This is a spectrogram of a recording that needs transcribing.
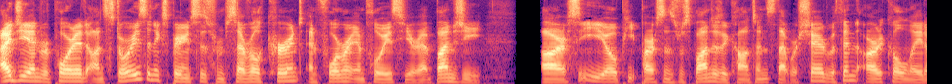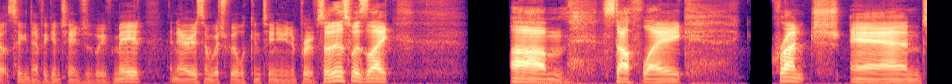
IGN reported on stories and experiences from several current and former employees here at Bungie. Our CEO Pete Parsons responded to contents that were shared within the article and laid out significant changes we've made and areas in which we will continue to improve. So this was like um stuff like crunch and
